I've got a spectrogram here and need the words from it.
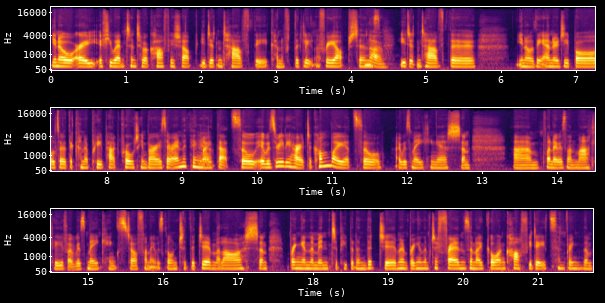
you know, or if you went into a coffee shop, you didn't have the kind of the gluten free options. No. You didn't have the, you know, the energy balls or the kind of pre packed protein bars or anything Yeah. like that. So it was really hard to come by it. So I was making it. And um, when I was on mat leave, I was making stuff and I was going to the gym a lot and bringing them into people in the gym and bringing them to friends. And I'd go on coffee dates and bring them.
